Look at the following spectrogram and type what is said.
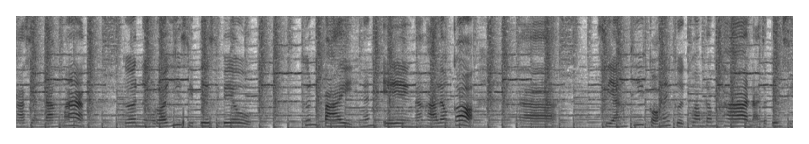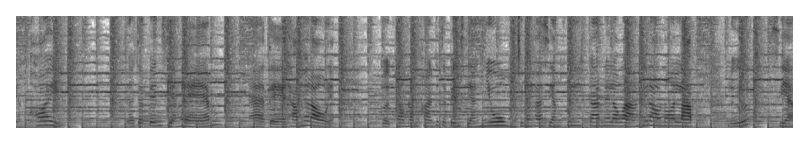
คะ เสียงดังมาก เกิน 120 เดซิเบลขึ้นไปนั่นเองนะคะ แล้วก็อ่า เสียงที่ก่อให้เกิดความรำคาญอาจจะเป็นเสียงค่อย อาจจะเป็นเสียงแหลม แต่ทำให้เราเนี่ยเกิดความรำคาญก็จะเป็นเสียงยุงใช่ไหมคะ เสียงคุยกันในระหว่างที่เรานอนหลับ หรือเสียง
